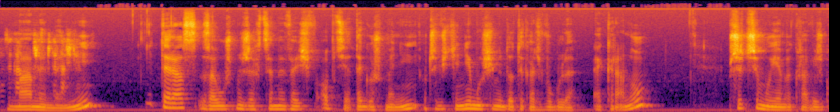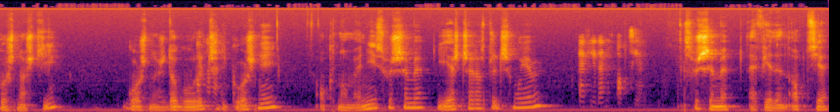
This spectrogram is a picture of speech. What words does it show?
Muzyka, Mamy 3 z 14. menu. I teraz załóżmy, że chcemy wejść w opcję tegoż menu. Oczywiście nie musimy dotykać w ogóle ekranu. Przytrzymujemy klawisz głośności. Głośność do góry, czyli głośniej. Okno menu słyszymy. Jeszcze raz przytrzymujemy. F1, opcje. Słyszymy F1 opcję.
